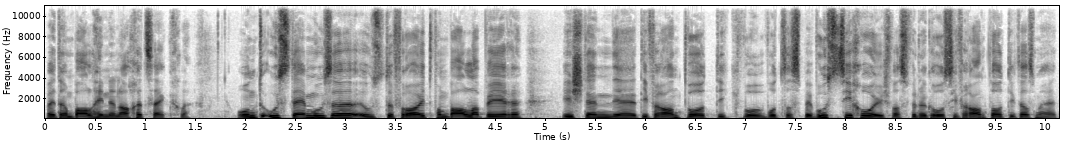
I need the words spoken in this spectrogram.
als am Ball hinten nachzuzäckeln. Und aus dem heraus, aus der Freude vom Ball abwehren, ist dann äh, die Verantwortung, wo, wo das Bewusstsein ist, was für eine große Verantwortung das man hat.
